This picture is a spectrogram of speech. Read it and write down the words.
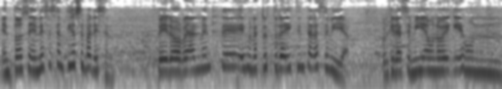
entonces en ese sentido se parecen, pero realmente es una estructura distinta a la semilla porque la semilla uno ve que es un-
